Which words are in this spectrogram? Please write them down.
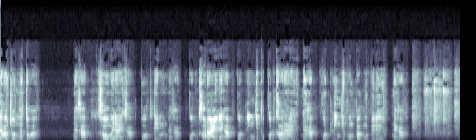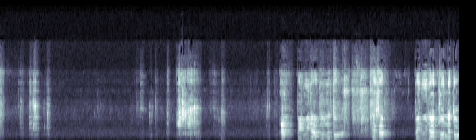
ดาวโจนกันต่อนะครับ เข้าไม่ได้ครับ บอกเต็มนะครับ กดเข้าได้นะครับ กดลิงก์ที่ผมกดเข้าได้นะครับ กดลิงก์ที่ผมปักหมุดไว้เลยนะครับอะไปลุยดาวโจนกันต่อนะครับ ไปลุยดาวโจนกันต่อ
